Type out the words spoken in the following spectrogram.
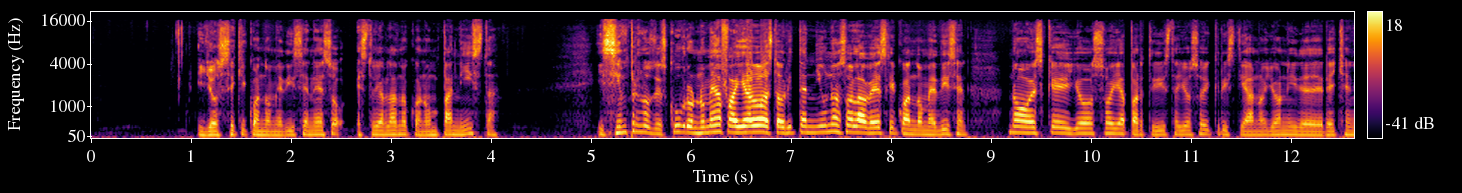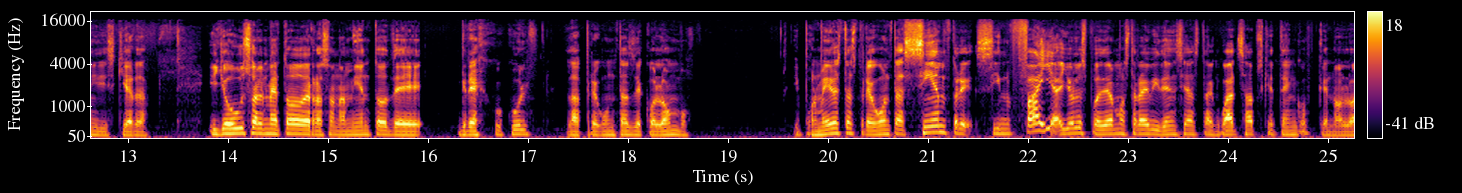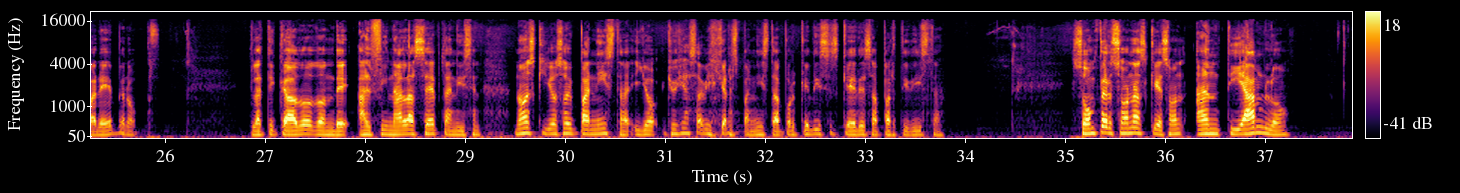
Y yo sé que cuando me dicen eso, estoy hablando con un panista. Y siempre los descubro. No me ha fallado hasta ahorita ni una sola vez que cuando me dicen, no, es que yo soy apartidista, yo soy cristiano, yo ni de derecha ni de izquierda. Y yo uso el método de razonamiento de Greg Kukul, las preguntas de Colombo. Y por medio de estas preguntas, siempre, sin falla, yo les podría mostrar evidencia hasta en WhatsApps que tengo, que no lo haré, pero platicado, donde al final aceptan y dicen, no, es que yo soy panista. Y yo, yo ya sabía que eres panista, ¿por qué dices que eres apartidista? Son personas que son anti-AMLO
